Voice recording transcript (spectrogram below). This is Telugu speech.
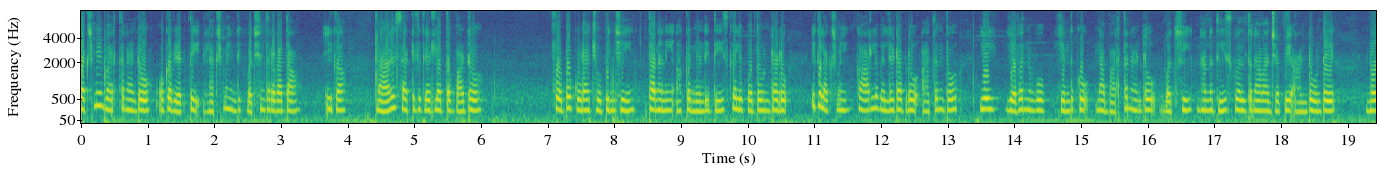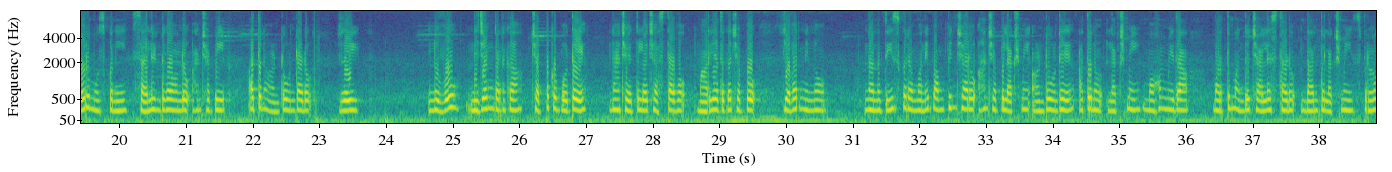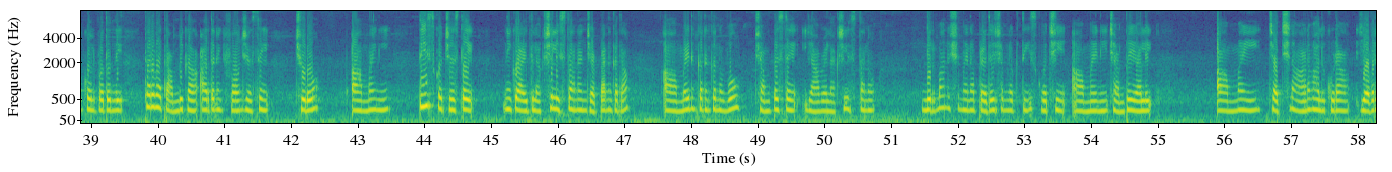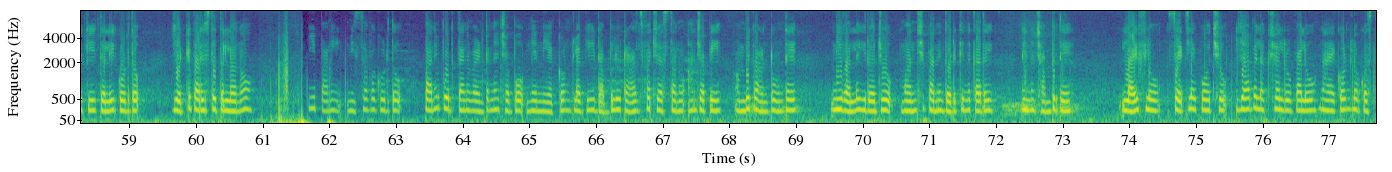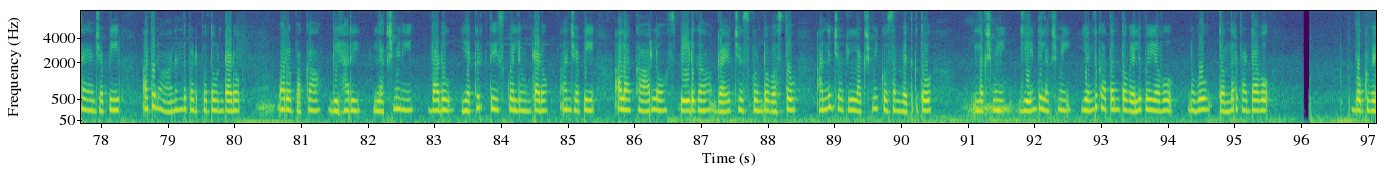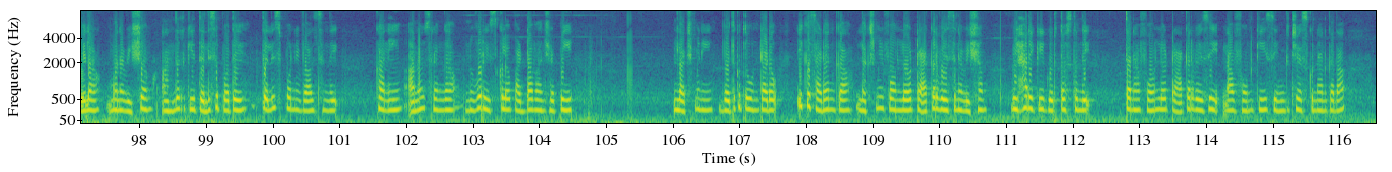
లక్ష్మి భర్తనంటూ ఒక వ్యక్తి లక్ష్మి ఇంటికి వచ్చిన తర్వాత ఇక మ్యారేజ్ సర్టిఫికేట్లతో పాటు ఫోటో కూడా చూపించి తనని అక్కడి నుండి తీసుకెళ్ళిపోతూ ఉంటాడు. ఇక లక్ష్మి కార్లో వెళ్ళేటప్పుడు అతనితో ఏ ఎవరు నువ్వు? ఎందుకు నా భర్తనంటూ వచ్చి నన్ను తీసుకువెళ్తున్నావు అని చెప్పి అంటూ ఉంటే నోరు మూసుకొని సైలెంట్గా ఉండు అని చెప్పి అతను అంటూ ఉంటాడు. రే నువ్వు నిజం కనుక చెప్పకపోతే నా చేతిలో చేస్తావు? మర్యాదగా చెప్పు. ఎవరు నిన్ను నన్ను తీసుకురమ్మని పంపించారు అని చెప్పి లక్ష్మి అంటూ ఉంటే అతను లక్ష్మి మొహం మీద మత్తు మందు చల్లేస్తాడు. దాంతో లక్ష్మి స్పృహ కోల్పోతుంది. తర్వాత అంబిక అతనికి ఫోన్ చేసి చూడు ఆ అమ్మాయిని తీసుకొచ్చేస్తే నీకు ఐదు లక్షలు ఇస్తానని చెప్పాను కదా. ఆ అమ్మాయిని కనుక నువ్వు చంపేస్తే యాభై లక్షలు ఇస్తాను. నిర్మానుష్యమైన ప్రదేశంలోకి తీసుకువచ్చి ఆ అమ్మాయిని చంపేయాలి. ఆ అమ్మాయి చచ్చిన ఆనవాళ్ళు కూడా ఎవరికి తెలియకూడదు. ఎట్టి పరిస్థితుల్లోనూ ఈ పని మిస్ అవ్వకూడదు. పని పూర్తయిన వెంటనే చెప్పు నేను నీ అకౌంట్లోకి డబ్బులు ట్రాన్స్ఫర్ చేస్తాను అని చెప్పి అంబిక అంటూ ఉంటే నీ వల్ల ఈరోజు మంచి పని దొరికింది కదే. నిన్ను చంపితే లైఫ్లో సెటిల్ అయిపోవచ్చు. యాభై లక్షల రూపాయలు నా అకౌంట్లోకి వస్తాయని చెప్పి అతను ఆనందపడిపోతూ ఉంటాడు. మరోపక్క బిహారీ లక్ష్మిని వాడు ఎక్కడికి తీసుకువెళ్ళి ఉంటాడో? అని చెప్పి అలా కారులో స్పీడ్గా డ్రైవ్ చేసుకుంటూ వస్తూ అన్ని చోట్ల లక్ష్మి కోసం వెతుకుతూ లక్ష్మి ఏంటి లక్ష్మి? ఎందుకు అతనితో వెళ్ళిపోయావు? నువ్వు తొందరపడ్డావు. ఒకవేళ మన విషయం అందరికీ తెలిసిపోతే తెలిసిపోనివ్వాల్సింది. కానీ అనవసరంగా నువ్వు రిస్క్లో పడ్డావా? అని చెప్పి లక్ష్మిని వెతుకుతూ ఉంటాడు. ఇక సడన్గా లక్ష్మి ఫోన్లో ట్రాకర్ వేసిన విషయం విహారికి గుర్తొస్తుంది. తన ఫోన్లో ట్రాకర్ వేసి నా ఫోన్కి సింక్ చేసుకున్నాను కదా.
